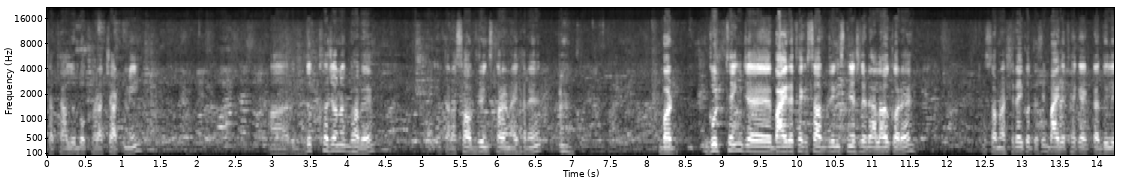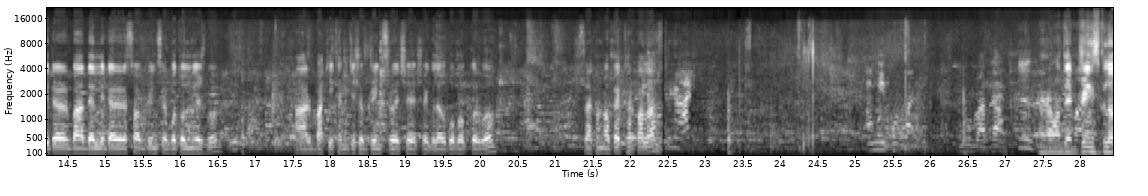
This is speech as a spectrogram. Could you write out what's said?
সাথে আলু বোখারা চাটনি। আর দুঃখজনকভাবে তারা সফট ড্রিঙ্কস করে না এখানে। বাট গুড থিং যে বাইরে থেকে সফট ড্রিঙ্কস নিয়ে আসলে এটা অ্যালাউ করে। So আমরা সেটাই করতেছি, বাইরে থেকে একটা দুই লিটার বা দেড় লিটারের সফট ড্রিঙ্কসের বোতল নিয়ে আসব। আর বাকি এখানে যেসব ড্রিঙ্কস রয়েছে সেগুলো উপভোগ করব। তো এখন অপেক্ষার পালা। আমাদের ড্রিঙ্কসগুলো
